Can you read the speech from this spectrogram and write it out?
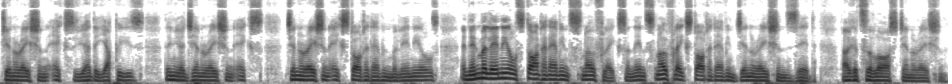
Generation X, you had the yuppies, then you had Generation X. Generation X started having millennials, and then millennials started having snowflakes, and then snowflakes started having Generation Z, like it's the last generation.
